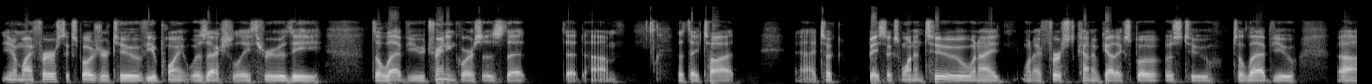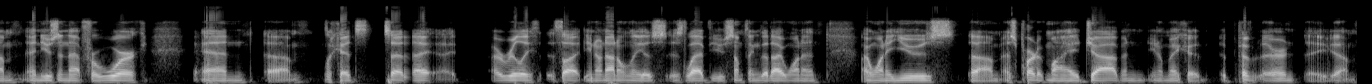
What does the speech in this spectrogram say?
you know, my first exposure to Viewpoint was actually through the the LabVIEW training courses that that um, that they taught. I took basics one and two when I when I first kind of got exposed to to LabVIEW um, and using that for work. And um, like I said, I, I, I really thought you know not only is is LabVIEW something that I want to I want to use um, as part of my job and you know make a, a pivot or a, um,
